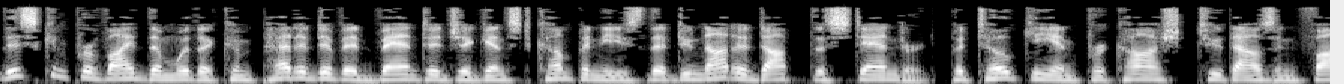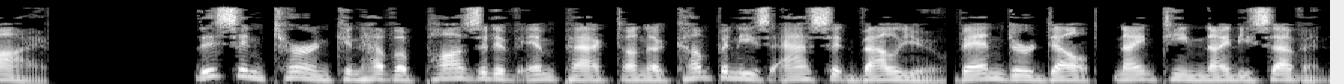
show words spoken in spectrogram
This can provide them with a competitive advantage against companies that do not adopt the standard Potoski and Prakash, 2005. This in turn can have a positive impact on a company's asset value van der Deldt, 1997.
